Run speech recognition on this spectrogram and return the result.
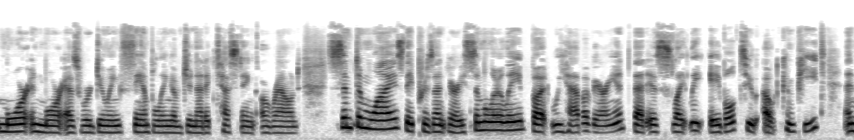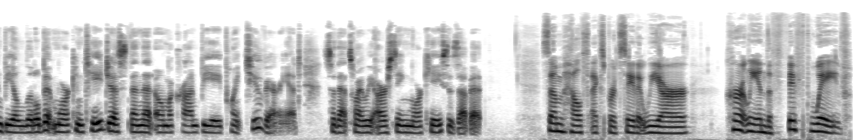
more and more as we're doing sampling of genetic testing around. Symptom wise, they present very similarly, but we have a variant that is slightly able to outcompete and be a little bit more contagious than that Omicron BA.2 variant. So that's why we are seeing more cases of it. Some health experts say that we are currently in the fifth wave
